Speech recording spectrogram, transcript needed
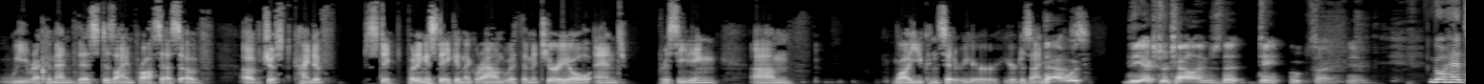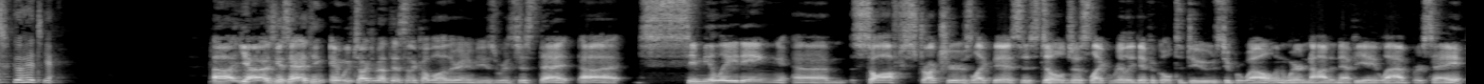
we recommend this design process of of just kind of stick putting a stake in the ground with the material and proceeding um, while you consider your your design. That goals. was the extra challenge that Dane. Oops, sorry. Yeah. Go ahead. Go ahead. Yeah. Uh, yeah, I was gonna say, I think, and we've talked about this in a couple other interviews where it's just that, uh, simulating, um, soft structures like this is still just like really difficult to do super well. And we're not an FEA lab per se.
